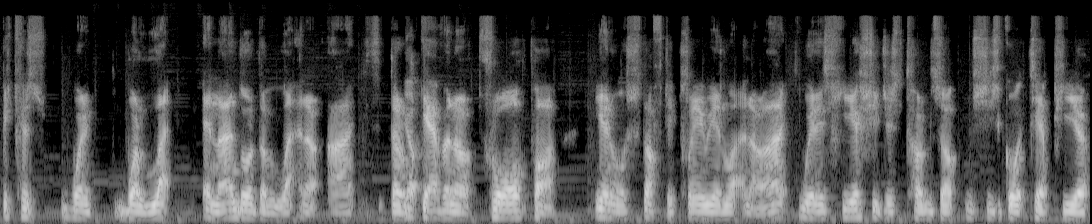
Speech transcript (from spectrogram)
because we're we're lit in Andor. They're letting her act. They're Yep. giving her proper, you know, stuff to play with and letting her act. Whereas here, she just turns up and she's got to appear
